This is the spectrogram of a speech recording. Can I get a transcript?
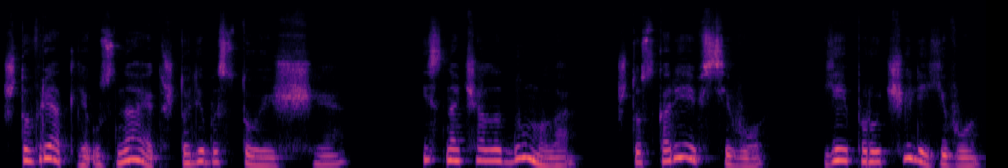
что вряд ли узнает что-либо стоящее, и сначала думала, что, скорее всего, ей поручили его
